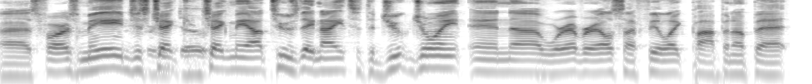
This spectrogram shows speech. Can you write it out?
Uh, as far as me, just Pretty check dope. check me out Tuesday nights at the Juke Joint and uh, wherever else I feel like popping up at.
